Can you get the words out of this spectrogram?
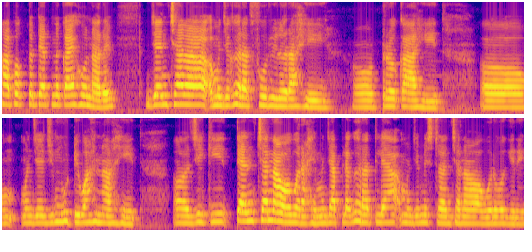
हा फक्त त्यातनं काय होणार आहे ज्यांच्या म्हणजे घरात फोर व्हीलर आहे ट्रक आहेत म्हणजे जी मोठी वाहनं आहेत जे की त्यांच्या नावावर आहे म्हणजे आपल्या घरातल्या म्हणजे मिस्टरांच्या नावावर वगैरे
